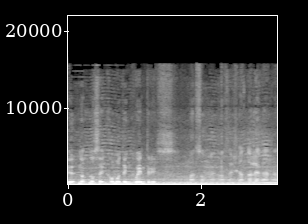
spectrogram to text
Eh, No, no sé cómo te encuentres. Más o menos echándole ganas.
